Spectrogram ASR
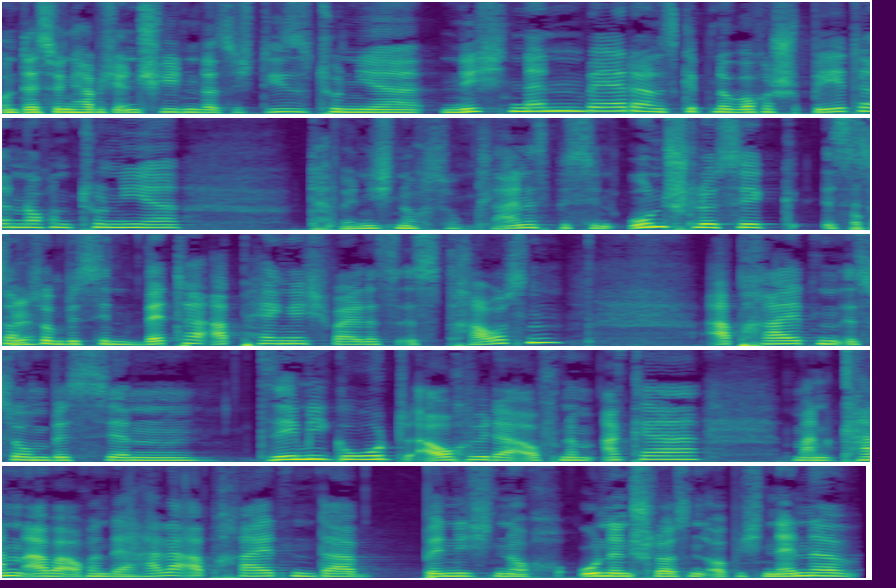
Und deswegen habe ich entschieden, dass ich dieses Turnier nicht nennen werde. Und es gibt eine Woche später noch ein Turnier. Da bin ich noch so ein kleines bisschen unschlüssig. Es ist Okay. auch so ein bisschen wetterabhängig, weil das ist draußen. Abreiten ist so ein bisschen semi-gut, auch wieder auf einem Acker. Man kann aber auch in der Halle abreiten. Da bin ich noch unentschlossen, ob ich nenne.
